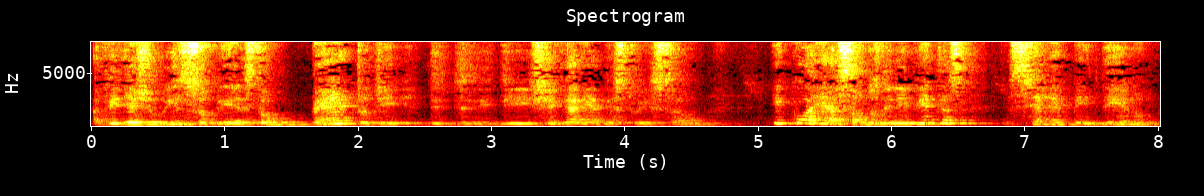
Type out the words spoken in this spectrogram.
Haveria juízo sobre eles, estão perto de, de, de, de chegarem à destruição. E qual a reação dos ninivitas? Se arrependeram,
